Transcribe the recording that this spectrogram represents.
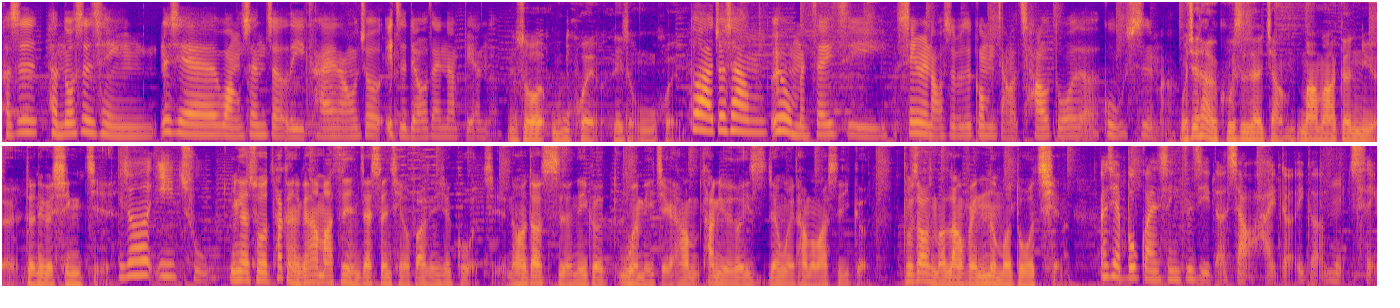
可是很多事情，那些往生者离开，然后就一直留在那边了。你说误会那种误会？对啊，就像因为我们这一集新人老师不是跟我们讲了超多的故事吗？我记得他有故事在讲妈妈跟女儿的那个心结。你说衣橱？应该说他可能跟他妈之前在生前有发生一些过节，然后到死的那个误会没解开，他他女儿都一直认为他妈妈是一个不知道什么浪费那么多钱。而且不关心自己的小孩的一个母亲，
